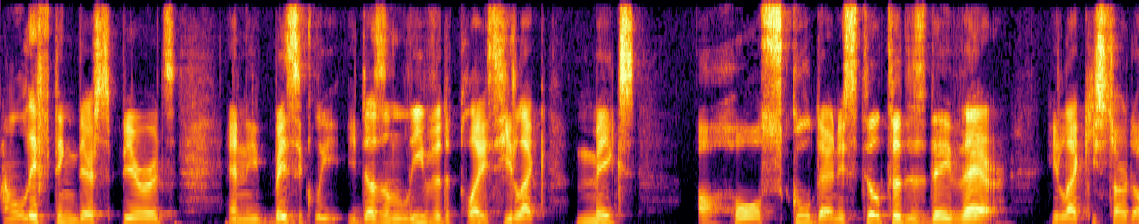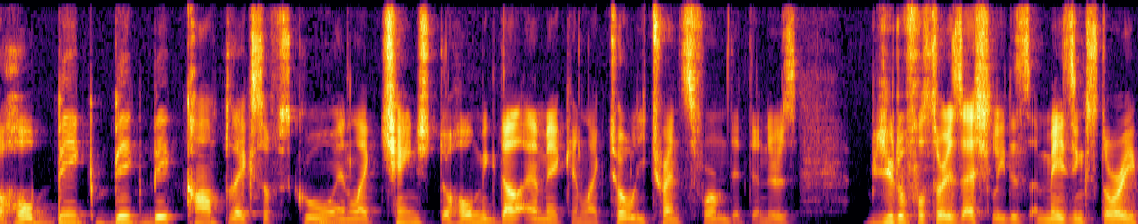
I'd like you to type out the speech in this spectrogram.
and lifting their spirits. And he basically he doesn't leave the place. He like makes a whole school there, and he's still to this day there. He like he started a whole big, big, big complex of school and like changed the whole Migdal Emek and like totally transformed it. And there's beautiful story. There's actually this amazing story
